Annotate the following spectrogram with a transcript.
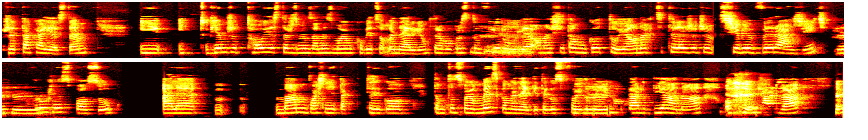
że taka jestem. I, I wiem, że to jest też związane z moją kobiecą energią, która po prostu mm. wiruje, ona się tam gotuje, ona chce tyle rzeczy z siebie wyrazić w mhm. różny sposób, ale mam właśnie tak tego, tą, tą swoją męską energię, tego swojego mm. guardiana, ochroniarza, tak.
